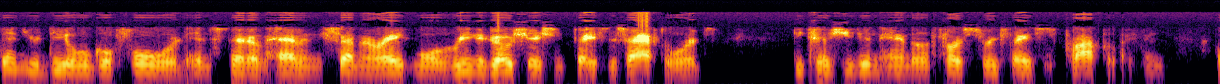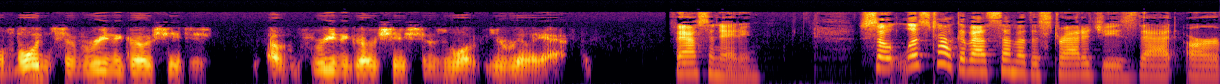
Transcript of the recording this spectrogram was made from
then your deal will go forward instead of having seven or eight more renegotiation phases afterwards because you didn't handle the first three phases properly. And avoidance of renegotiation of renegotiation is what you're really after. Fascinating. So let's talk about some of the strategies that are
